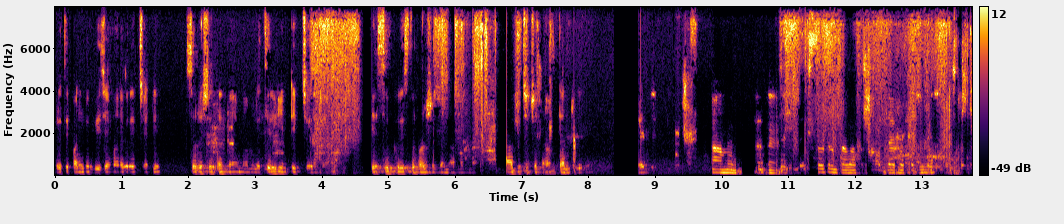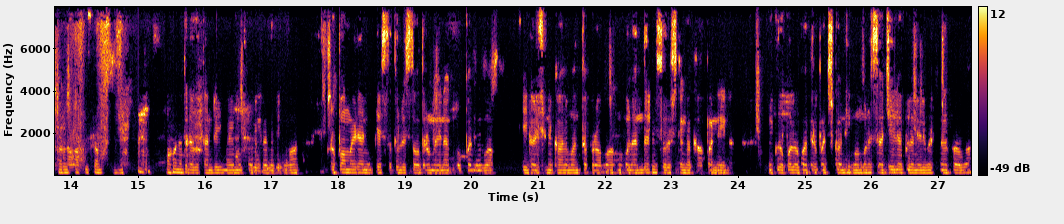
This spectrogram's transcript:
ప్రతి పనిలో విజయం అనుగ్రహించండి. సురక్షితంగా మమ్మల్ని తిరిగి ఇంటికి చేయండి యేసు క్రీస్తు పరిశుద్ధంగా ఆలోచించున్నాం తండ్రి. స్తోత్రం మహోన్నతుడు తండ్రి మేము ప్రగతి కృపమయడానికి స్థుతులు స్తోత్రం అయినా గొప్ప దేవ. ఈ గడిచిన కాలం అంతా ప్రభావ మమ్మల్ని అందరినీ సురక్షితంగా కాపాడినైనా. మీ కృపలో భద్రపరుచుకొని మమ్మల్ని సజీలకులు నిలబెట్టిన ప్రభావ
